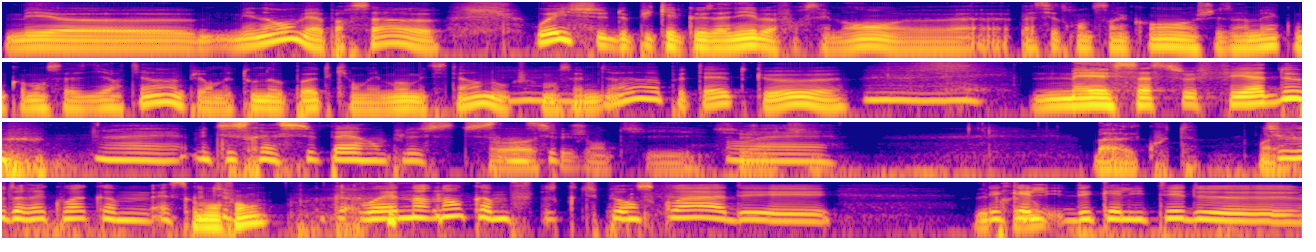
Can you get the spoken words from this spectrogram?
mais euh, mais non, mais à part ça, euh, oui, depuis quelques années, bah forcément, euh, passer 35 ans chez un mec, on commence à se dire, tiens, et puis on a tous nos potes qui ont des mômes, etc. Donc je commence à me dire, ah, peut-être que. Mmh. Mais ça se fait à deux. Ouais, mais tu serais super en plus. Tu serais Oh, c'est super- gentil, c'est Ouais. gentil. Bah écoute, Tu voudrais quoi comme. Est-ce comme que tu- enfant, Ouais, non, non, comme. Tu penses quoi à des. des Des, prénoms. quali- des qualités de.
